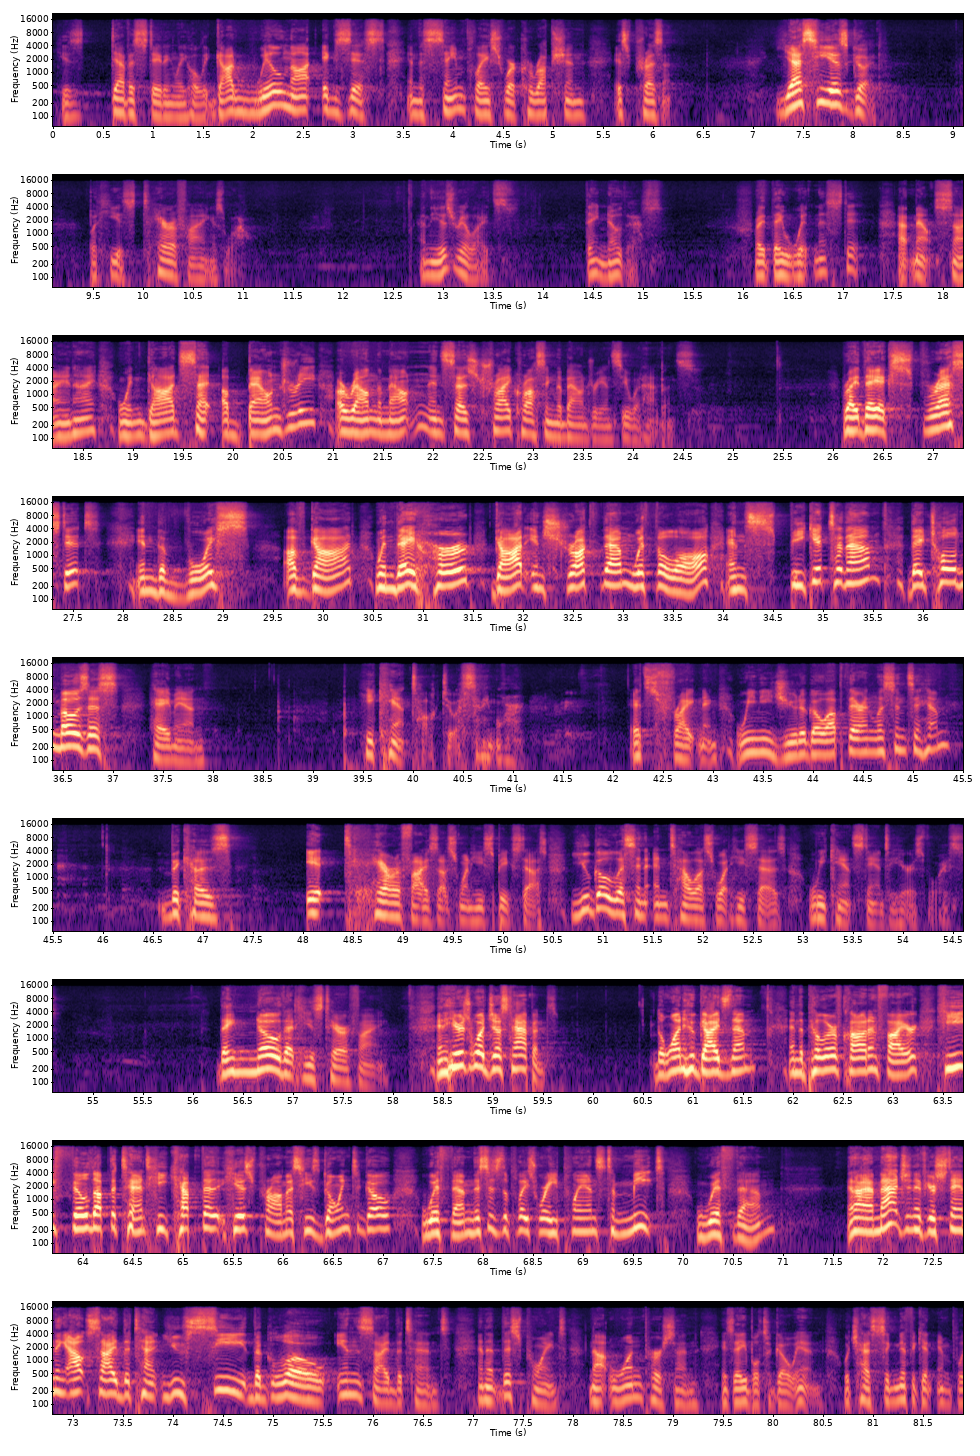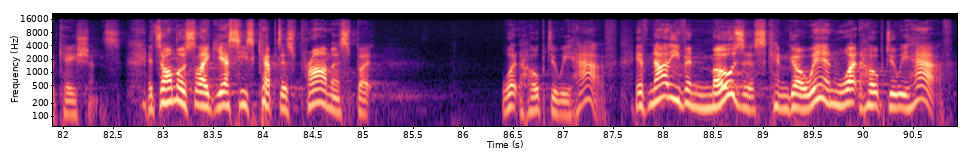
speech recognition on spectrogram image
He is devastatingly holy. God will not exist in the same place where corruption is present. Yes, He is good, but He is terrifying as well. And the Israelites, they know this. Right? They witnessed it at Mount Sinai when God set a boundary around the mountain and says, try crossing the boundary and see what happens. Right? They expressed it in the voice of God, when they heard God instruct them with the law and speak it to them, they told Moses, hey man, he can't talk to us anymore. It's frightening. We need you to go up there and listen to him because it terrifies us when he speaks to us. You go listen and tell us what he says. We can't stand to hear his voice. They know that he is terrifying. And here's what just happened. The one who guides them and the pillar of cloud and fire he filled up the tent. He kept the, his promise. He's going to go with them. This is the place where he plans to meet with them. And i imagine if you're standing outside the tent you see the glow inside the tent. And at this point not one person is able to go in which has significant implications. It's almost like yes he's kept his promise but what hope do we have? If not even Moses can go in, what hope do we have?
